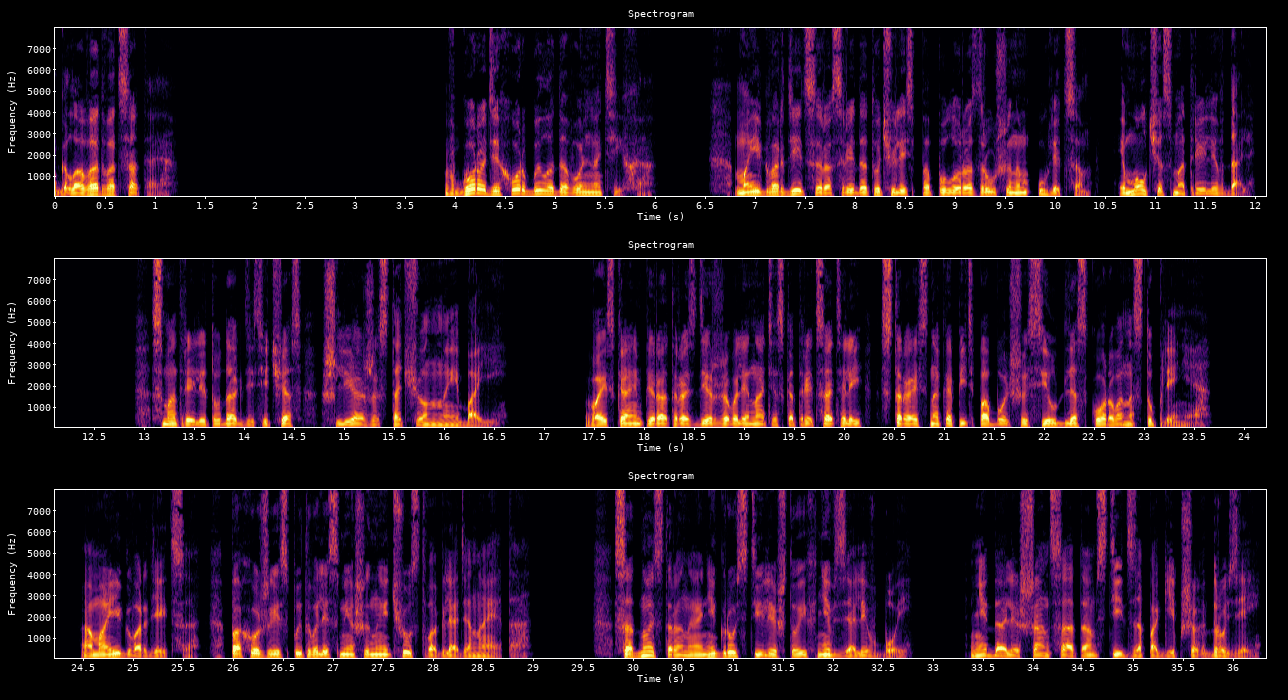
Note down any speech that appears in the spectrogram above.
Глава 20 В городе Хор было довольно тихо. Мои гвардейцы рассредоточились по полуразрушенным улицам и молча смотрели вдаль. Смотрели туда, где сейчас шли ожесточенные бои. Войска императора сдерживали натиск отрицателей, стараясь накопить побольше сил для скорого наступления. А мои гвардейцы, похоже, испытывали смешанные чувства, глядя на это. С одной стороны, они грустили, что их не взяли в бой. Не дали шанса отомстить за погибших друзей.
